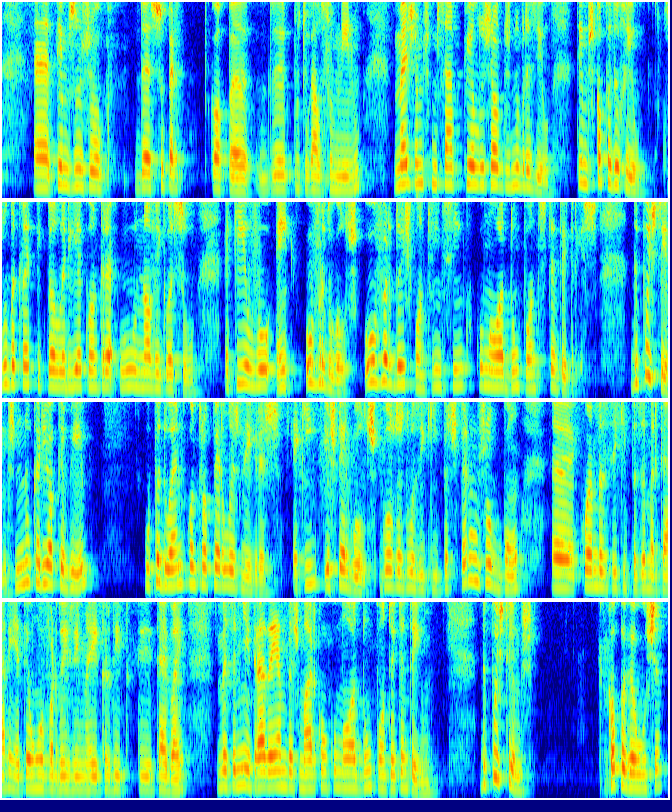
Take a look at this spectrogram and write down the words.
Uh, temos um jogo da Supercopa de Portugal Feminino, mas vamos começar pelos jogos no Brasil. Temos Copa do Rio, Clube Atlético de Olaria contra o Nova Iguaçu. Aqui eu vou em over de golos, over 2.25 com uma odd de 1.73. Depois temos no Carioca B o Paduano contra o Pérolas Negras. Aqui eu espero golos, golos das duas equipas, espero um jogo bom, uh, com ambas as equipas a marcarem, até um over 2,5 acredito que cai bem, mas a minha entrada é ambas marcam com uma odd de 1.81. Depois temos Copa Gaúcha,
